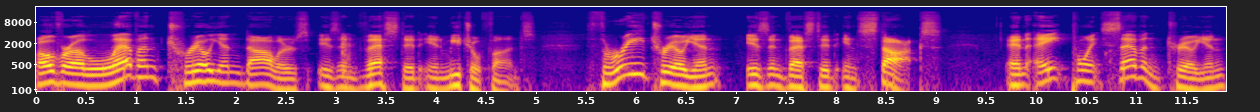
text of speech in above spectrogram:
over 11 trillion dollars is invested in mutual funds. 3 trillion is invested in stocks. And 8.7 trillion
